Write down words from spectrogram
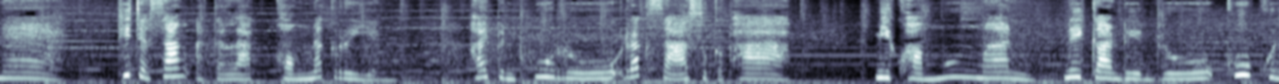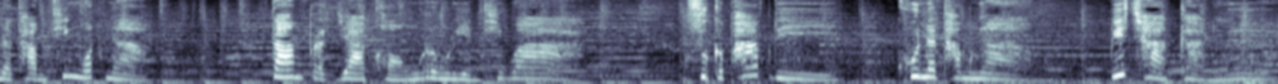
แน่ ที่จะสร้างอัตลักษณ์ของนักเรียน ให้เป็นผู้รู้รักษาสุขภาพ มีความมุ่งมั่นในการเรียนรู้คู่คุณธรรมที่งดงาม ตามปรัชญาของโรงเรียนที่ว่า สุขภาพดี คุณธรรมงาม วิชาการเลิศ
